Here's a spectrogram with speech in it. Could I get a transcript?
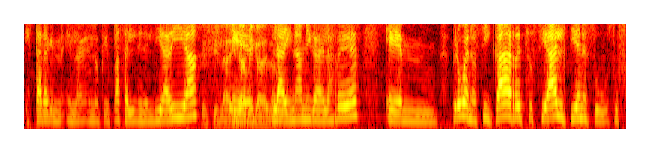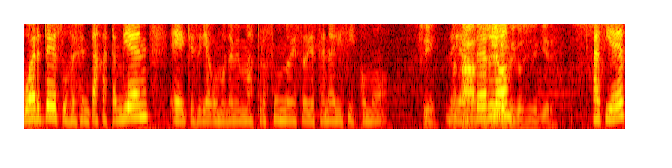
estar en, lo que pasa en el día a día. Sí, sí, la dinámica, de, la la dinámica de las redes. Em, pero bueno, sí, cada red social tiene su, fuerte, sus desventajas también, eh, que sería como también más profundo eso de ese análisis como... Sí, hasta sociológico si se quiere. Así es,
